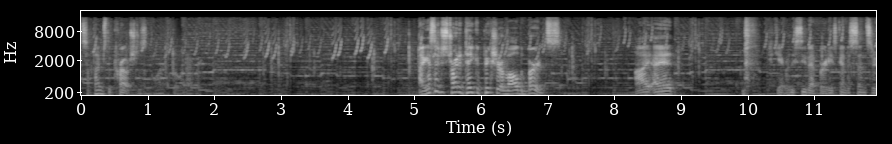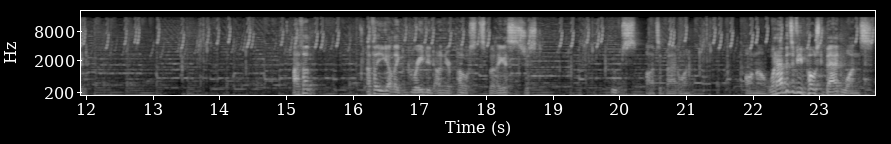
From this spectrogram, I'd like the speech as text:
Sometimes the crouch doesn't work, I guess I just tried to take a picture of all the birds. I, I had... you can't really see that bird, he's kind of censored. I thought... I thought you got, like, graded on your posts, but I guess it's just... Oops. Oh, that's a bad one. Oh no. What happens if you post bad ones?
